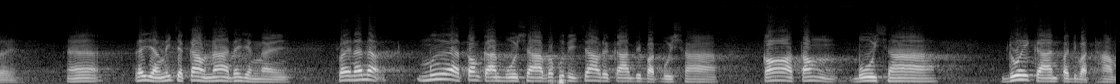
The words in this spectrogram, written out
เลยนะแล้วอย่างนี้จะก้าวหน้าได้ยังไง เพราะฉะนั้นเมื่อต้องการบูชาพระพุทธเจ้าโดยการปฏิบัติบูชา ก็ต้องบูชาด้วยการปฏิบัติธรรม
